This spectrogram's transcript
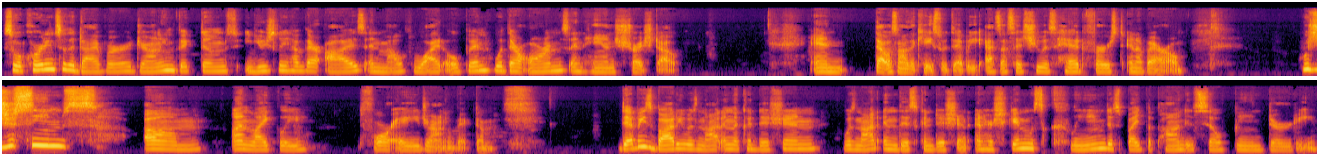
So, according to the diver, drowning victims usually have their eyes and mouth wide open with their arms and hands stretched out. And that was not the case with Debbie. As I said, she was head first in a barrel, which just seems um, unlikely for a drowning victim. Debbie's body was not in the condition was not in this condition and her skin was clean despite the pond itself being dirty.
